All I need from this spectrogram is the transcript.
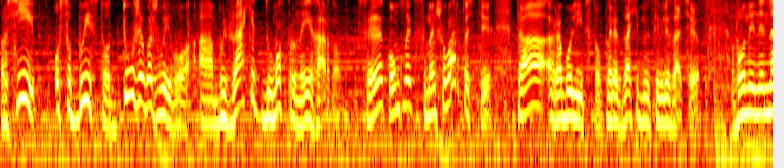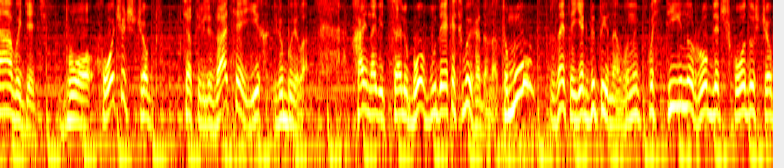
Росії особисто дуже важливо, аби Захід думав про неї гарно. Це комплекс меншовартості та раболіпство перед західною цивілізацією. Вони ненавидять, бо хочуть, щоб ця цивілізація їх любила. Хай навіть ця любов буде якась вигадана. Тому, знаєте, як дитина, вони постійно роблять шкоду, щоб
